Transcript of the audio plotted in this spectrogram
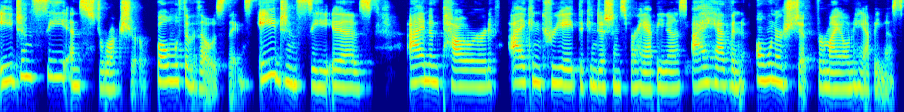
agency and structure, both of those things. Agency is I'm empowered. I can create the conditions for happiness. I have an ownership for my own happiness.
